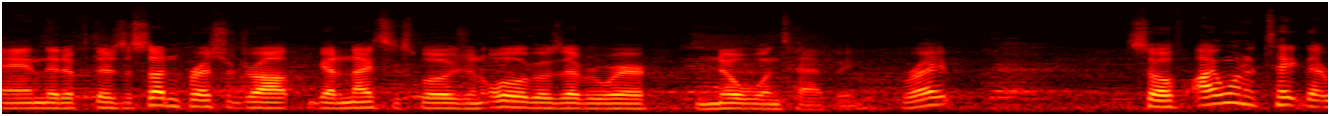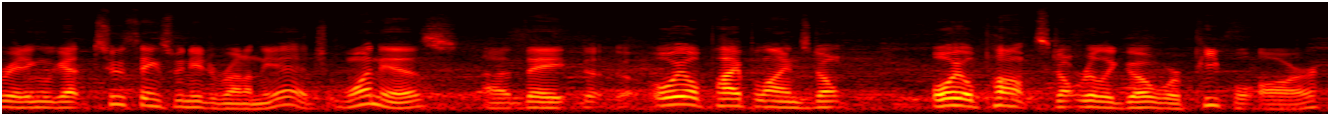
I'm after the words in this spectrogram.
and that if there's a sudden pressure drop, you got a nice explosion, oil goes everywhere, no one's happy, right? So if I want to take that rating, we got two things we need to run on the edge. One is, uh, they, the oil pipelines don't, oil pumps don't really go where people are,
